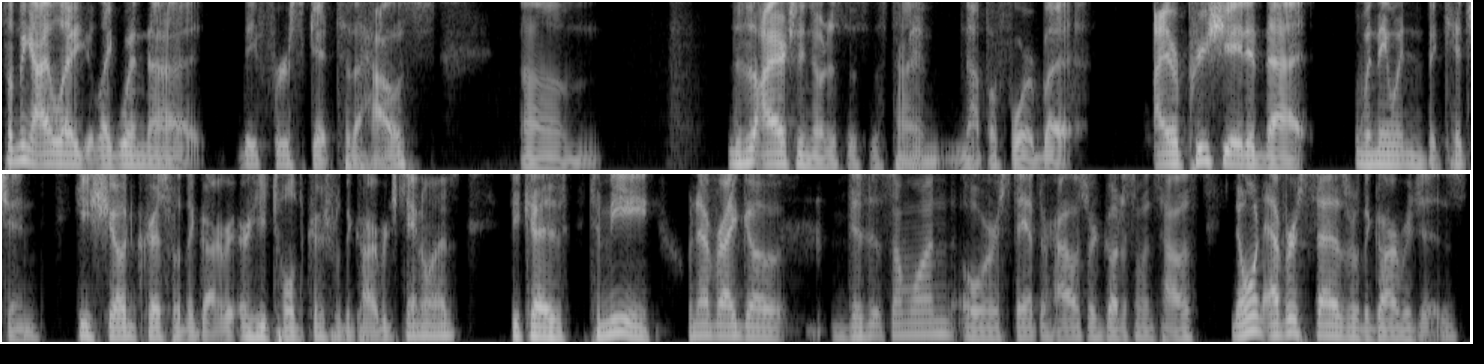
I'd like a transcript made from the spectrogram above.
something I like like when uh, they first get to the house. Um, this is I actually noticed this this time, not before, but I appreciated that when they went in the kitchen, he showed Chris where the garbage or he told Chris where the garbage can was. Because to me, whenever I go visit someone or stay at their house or go to someone's house, no one ever says where the garbage is.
